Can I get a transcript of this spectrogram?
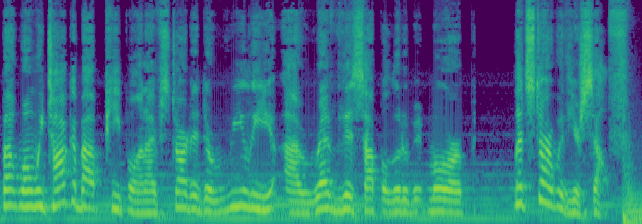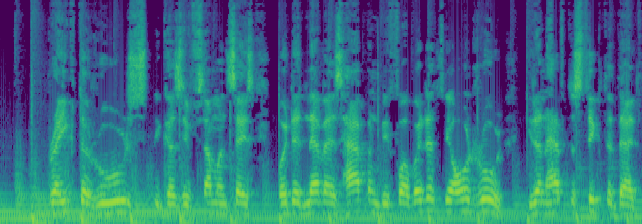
But when we talk about people, and I've started to really uh, rev this up a little bit more, let's start with yourself break the rules because if someone says, but it never has happened before, well, that's the old rule. You don't have to stick to that.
